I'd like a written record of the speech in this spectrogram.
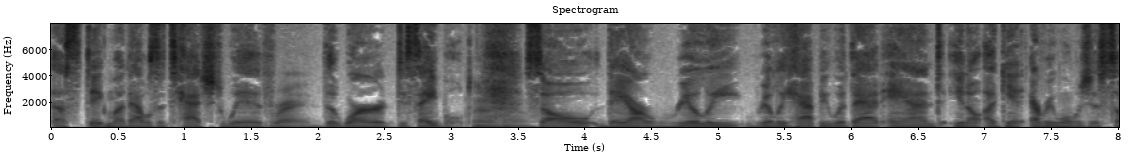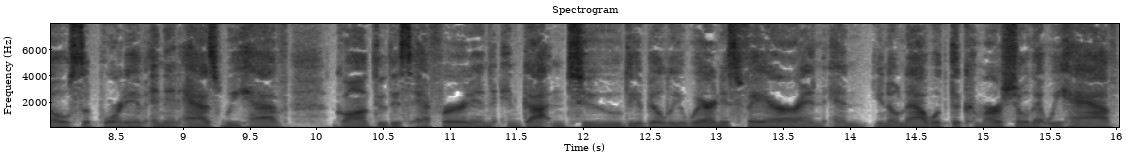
a stigma that was attached with Right. the word disabled. So they are really, really happy with that. And, you know, again, everyone was just so supportive. And then as we have gone through this effort and, and gotten to the ability awareness fair and, and, you know, now with the commercial that we have,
